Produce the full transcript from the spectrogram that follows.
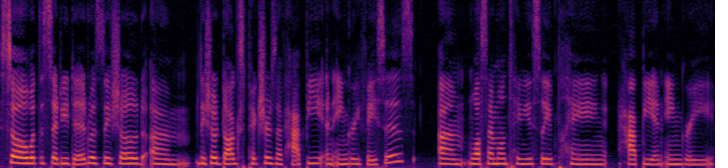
So what the study did was they showed um, they showed dogs pictures of happy and angry faces, um, while simultaneously playing happy and angry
